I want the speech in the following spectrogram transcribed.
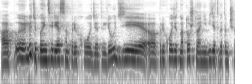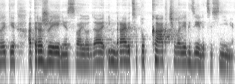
А, э, люди по интересам приходят, люди э, приходят на то, что они видят в этом человеке отражение свое, да, им нравится то, как человек делится с ними.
